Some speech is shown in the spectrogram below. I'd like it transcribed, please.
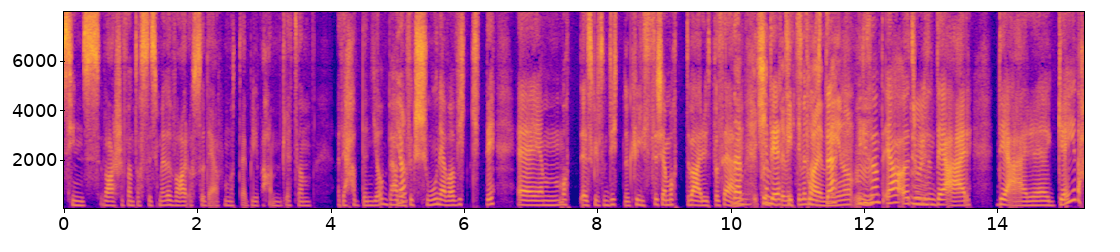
syns var så fantastisk med det, var også det å på en måte bli behandlet sånn at jeg hadde en jobb, jeg hadde Ja. en funksjon, jeg var viktig. Eh, Jeg, måtte, jeg skulle liksom dytte noen kulisser, så jeg måtte være ute på Det scenen. er på det tidspunktet. timingen. mm. Ikke mm, sant? Ja, og jeg tror Mm. liksom det er, det er eh, gøy, da.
